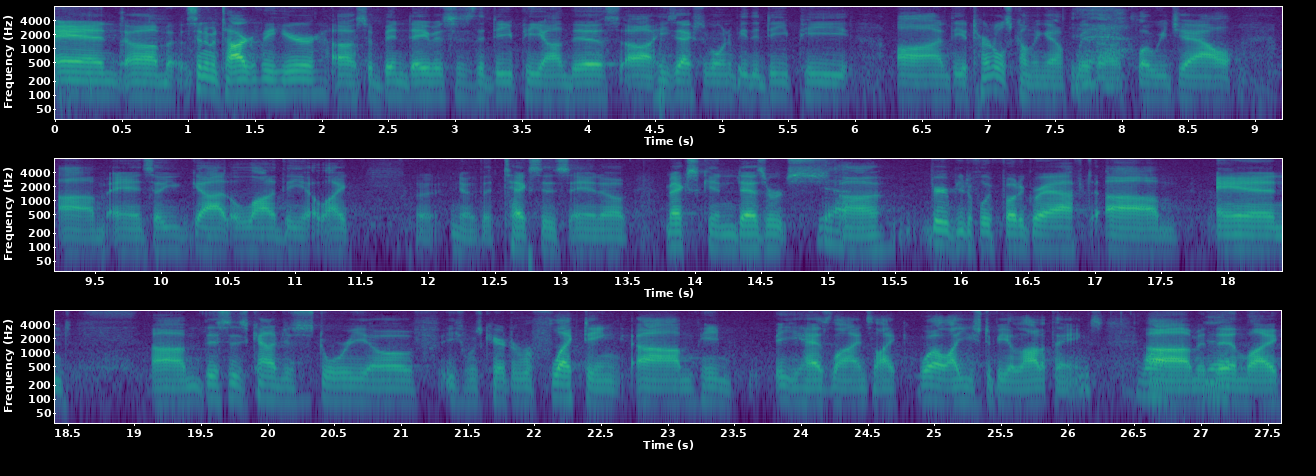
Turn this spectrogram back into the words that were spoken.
and um, cinematography here. Uh, so Ben Davis is the DP on this. Uh, he's actually going to be the DP on the Eternals coming up with uh, Chloe Zhao. Um, and so you got a lot of the uh, like, uh, you know, the Texas and uh, Mexican deserts, Yeah. uh, very beautifully photographed. Um, and um, this is kind of just a story of Eastwood's character reflecting. Um, he he has lines like, "Well, I used to be a lot of things," Wow, um, and yeah. then like,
